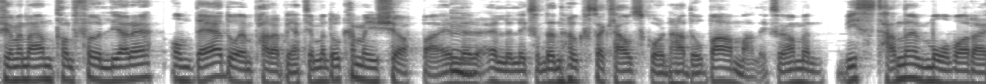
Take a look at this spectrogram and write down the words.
För jag menar antal följare, om det är då en parameter, ja, men då kan man ju köpa. Eller, mm. eller liksom den högsta cloud-scoren hade Obama. Liksom. Ja, men visst, han må vara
